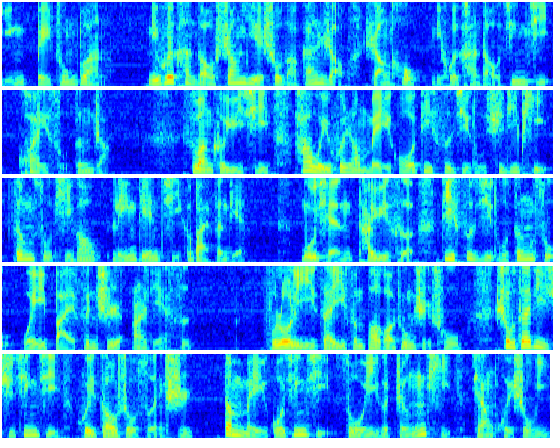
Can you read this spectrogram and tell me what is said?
营被中断了；你会看到商业受到干扰，然后你会看到经济快速增长。斯万克预期，哈维会让美国第四季度 GDP 增速提高零点几个百分点。目前，他预测第四季度增速为百分之二点四。弗洛里在一份报告中指出，受灾地区经济会遭受损失，但美国经济作为一个整体将会受益。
